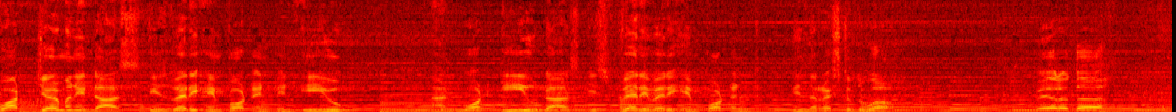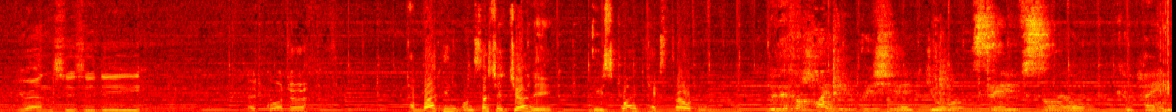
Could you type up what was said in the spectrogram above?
what Germany does is very important in EU and what EU does is very, very important in the rest of the world. Where are at the UNCCD headquarters? Embarking on such a journey is quite extraordinary. We therefore highly appreciate your Save Soil campaign.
